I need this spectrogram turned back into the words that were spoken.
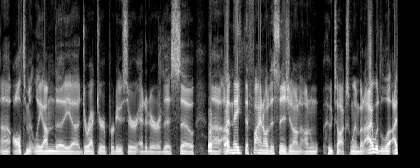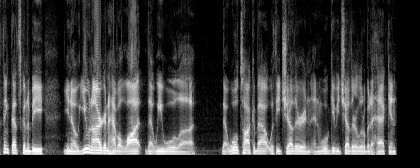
uh, ultimately, I'm the uh, director, producer, editor of this, so uh, I make the final decision on, on who talks when. But I would, lo- I think that's going to be, you know, you and I are going to have a lot that we will uh, that we'll talk about with each other, and, and we'll give each other a little bit of heck. And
